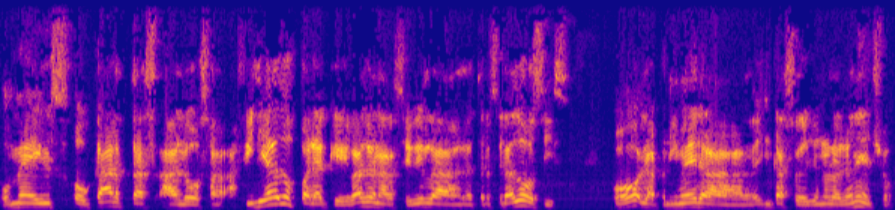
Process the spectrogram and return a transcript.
o mails o cartas a los afiliados para que vayan a recibir la, la tercera dosis o la primera en caso de que no lo hayan hecho.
